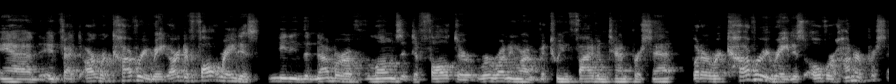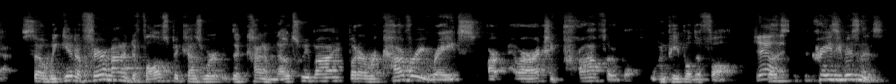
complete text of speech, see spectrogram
And in fact, our recovery rate, our default rate is meaning the number of loans that default are, we're running around between five and 10%, but our recovery rate is over 100%. So we get a fair amount of defaults because we're the kind of notes we buy, but our recovery rates are, are actually profitable when people default. Yeah. So it's a crazy business.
